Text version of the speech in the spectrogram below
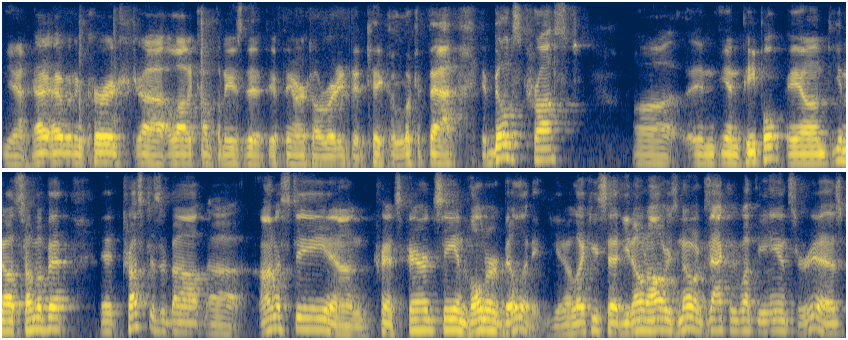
Yeah, I, I would encourage uh, a lot of companies that if they aren't already to take a look at that. It builds trust uh, in in people, and you know some of it. it trust is about uh, honesty and transparency and vulnerability. You know, like you said, you don't always know exactly what the answer is,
